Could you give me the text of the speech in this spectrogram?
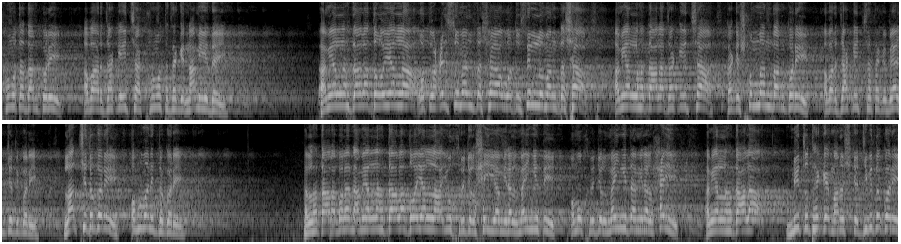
ক্ষমতা দান করি, আবার যাকে ইচ্ছা ক্ষমতা থেকে নামিয়ে দেই। আমি আল্লাহ তাআলা তো ওই আল্লাহ, ও তো আইসু মান তাশা, ও তো সিল্লু মান আমি আল্লাহ তাআলা যাকে ইচ্ছা তাকে সম্মান দান করি, আবার যাকে ইচ্ছা তাকে বেয়াজ্জতি করি, লাঞ্ছিত করি, অপমানিত করি। আল্লাহ তাআলা বলেন, আমি আল্লাহ তাআলা তো ওই আল্লাহ, ইউখরিজুল হাইয়্যা মিনাল মাইয়িতি ওয়া মুখরিজুল মাইয়িতা মিনাল হাই। আমি আল্লাহ তাআলা মৃত থেকে মানুষকে জীবিত করি,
